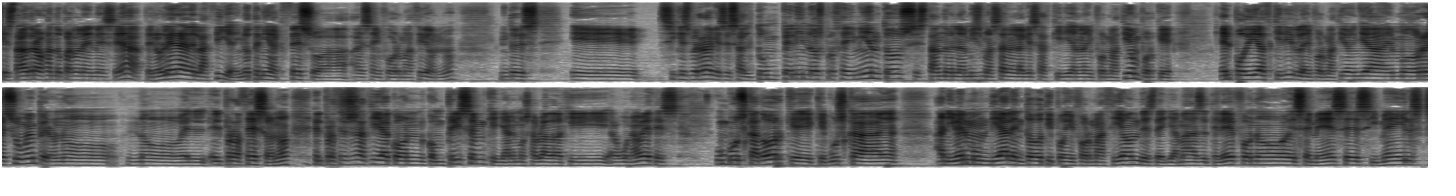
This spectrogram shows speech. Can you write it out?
que estaba trabajando para la NSA, pero él era de la CIA y no tenía acceso a, a esa información, ¿no? Entonces, eh, sí que es verdad que se saltó un pelín los procedimientos, estando en la misma sala en la que se adquirían la información, porque él podía adquirir la información ya en modo resumen, pero no, no el, proceso, ¿no? El proceso se hacía con, con, Prism, que ya lo hemos hablado aquí alguna vez, es un buscador que, que, busca a nivel mundial en todo tipo de información, desde llamadas de teléfono, SMS, emails,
